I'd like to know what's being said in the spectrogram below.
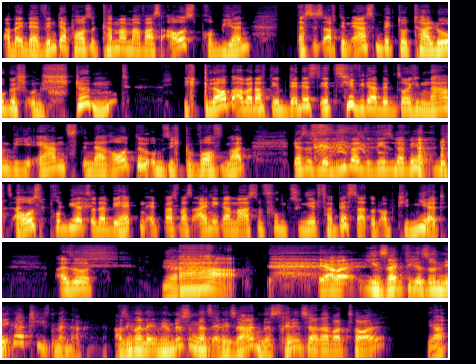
aber in der Winterpause kann man mal was ausprobieren. Das ist auf den ersten Blick total logisch und stimmt. Ich glaube aber, nachdem Dennis jetzt hier wieder mit solchen Namen wie Ernst in der Raute um sich geworfen hat, dass es mir lieber gewesen wäre, wir hätten nichts ausprobiert, sondern wir hätten etwas, was einigermaßen funktioniert, verbessert und optimiert. Also, ja. ah, Ja, aber ihr seid wieder so negativ, Männer. Also ich meine, wir müssen ganz ehrlich sagen, das Trainingslager war toll, ja.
